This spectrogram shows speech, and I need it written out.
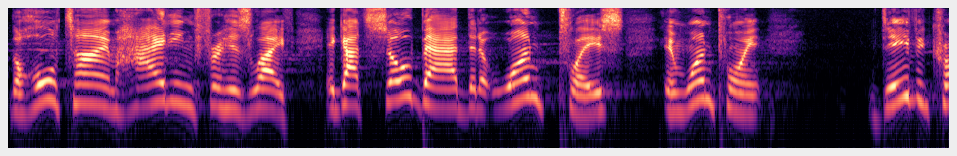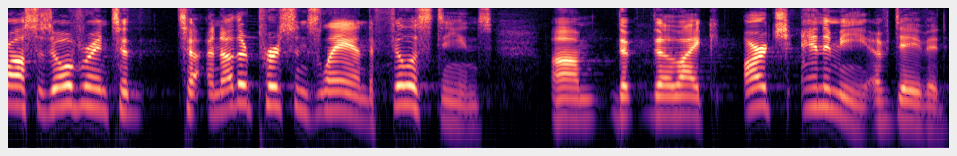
the whole time, hiding for his life. It got so bad that at one place, in one point, David crosses over into to another person's land, the Philistines, um, the, the like arch enemy of David,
